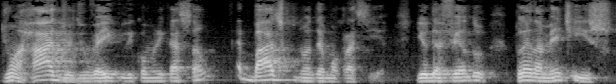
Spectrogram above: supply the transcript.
de uma rádio, de um veículo de comunicação, é básico de uma democracia. E eu defendo plenamente isso.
